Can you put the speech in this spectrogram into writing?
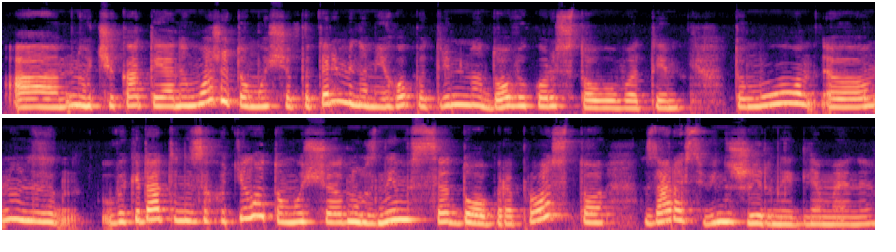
А ну, чекати я не можу, тому що по термінам його потрібно довикористовувати. Тому е, ну, викидати не захотіла, тому що ну, з ним все добре. Просто зараз він жирний для мене.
